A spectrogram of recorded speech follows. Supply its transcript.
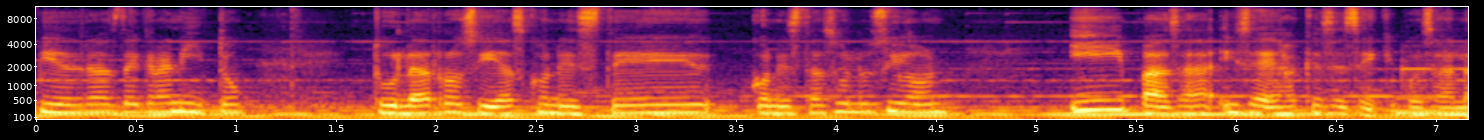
piedras de granito, tú las rocías con, este, con esta solución y pasa y se deja que se seque pues al,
